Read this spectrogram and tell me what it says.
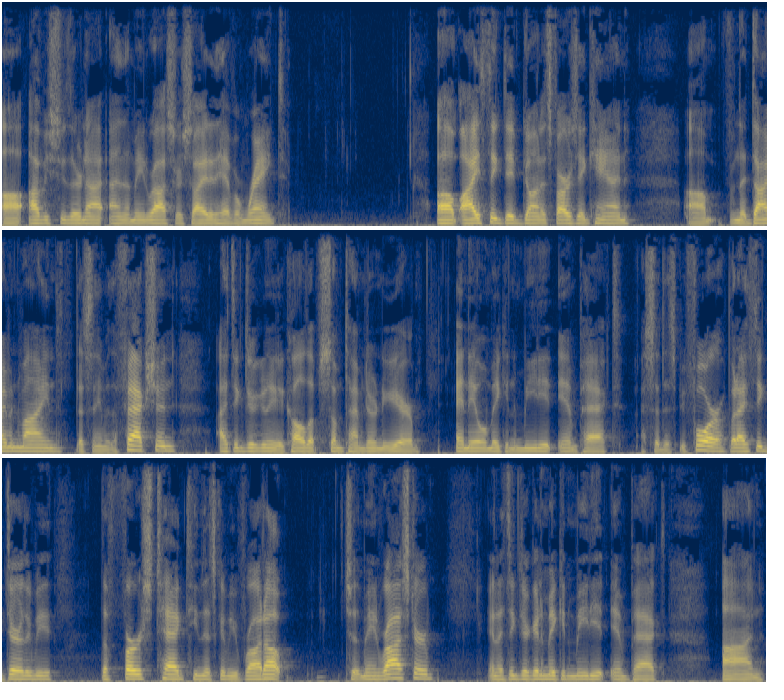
Uh, obviously, they're not on the main roster, so I didn't have them ranked. Um, I think they've gone as far as they can. Um, from the Diamond Mine, that's the name of the faction. I think they're going to get called up sometime during the year, and they will make an immediate impact. I said this before, but I think they're going to be the first tag team that's going to be brought up to the main roster, and I think they're going to make an immediate impact on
